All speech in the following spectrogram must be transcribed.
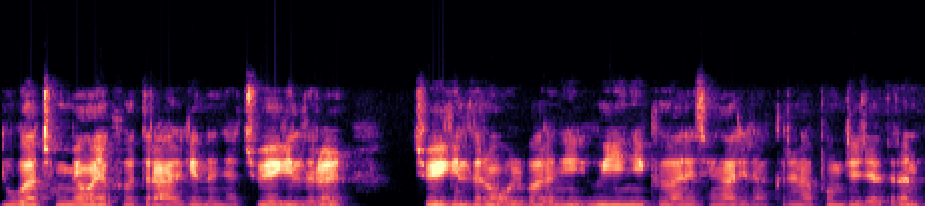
누가 총명하여 그것들을 알겠느냐? 주의 길들을 주의 길들은 올바르니 의인이 그 안에 생활이라. 그러나 범죄자들은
